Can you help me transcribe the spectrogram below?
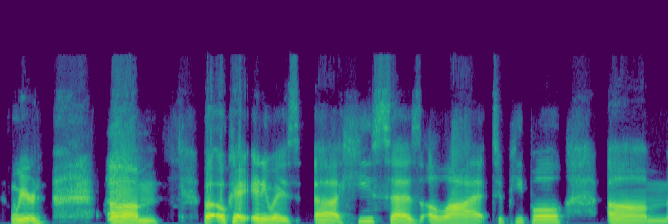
Weird. Um, but okay, anyways, uh he says a lot to people um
